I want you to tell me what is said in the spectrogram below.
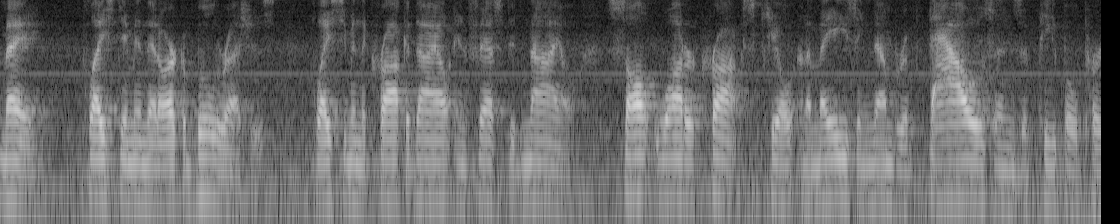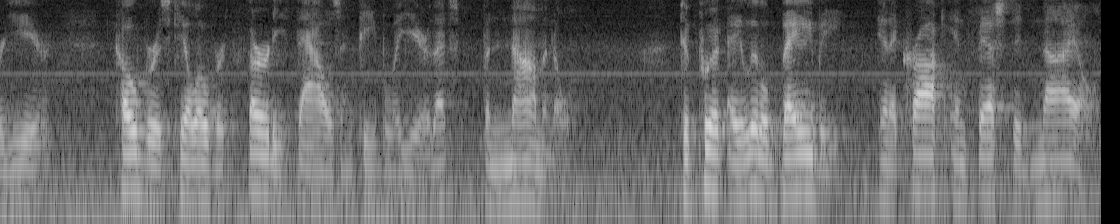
made, placed him in that ark of bulrushes, placed him in the crocodile infested Nile saltwater crocs kill an amazing number of thousands of people per year. Cobras kill over 30,000 people a year. That's phenomenal. To put a little baby in a croc infested Nile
